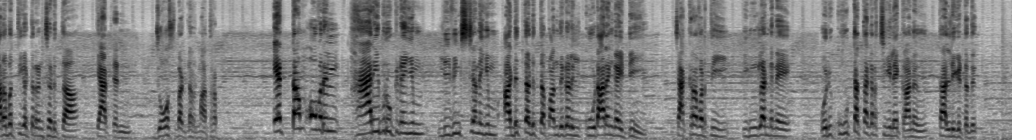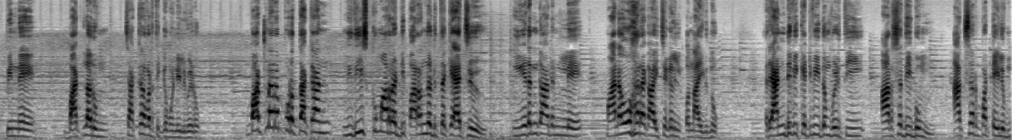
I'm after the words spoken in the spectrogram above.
അറുപത്തിയെട്ട് റൺസ് എടുത്ത ക്യാപ്റ്റൻ ജോസ് ബട്ട്ലർ മാത്രം. എട്ടാം ഓവറിൽ ഹാരി ബ്രൂക്കിനെയും ലിവിങ്സ്റ്റണെയും അടുത്തടുത്ത പന്തുകളിൽ കൂടാരം കയറ്റി ചക്രവർത്തി ഇംഗ്ലണ്ടിനെ ഒരു കൂട്ടത്തകർച്ചയിലേക്കാണ് തള്ളിയിട്ടത്. പിന്നെ ബട്ട്ലറും ചക്രവർത്തിക്ക് മുന്നിൽ വീണു. ബട്ട്ലറെ പുറത്താക്കാൻ നിതീഷ് കുമാർ റെഡ്ഡി പറന്നെടുത്ത ക്യാച്ച് ഈഡൻ ഗാർഡനിലെ മനോഹര കാഴ്ചകളിൽ ഒന്നായിരുന്നു. രണ്ട് വിക്കറ്റ് വീതം വീഴ്ത്തി അർഷദീപും അക്ഷർ പട്ടേലും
